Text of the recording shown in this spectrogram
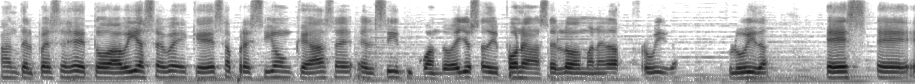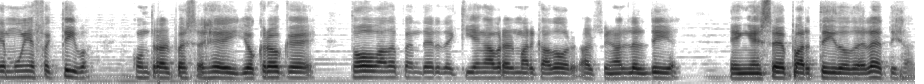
ante el PSG. Todavía se ve que esa presión que hace el City cuando ellos se disponen a hacerlo de manera fluida, fluida es, eh, es muy efectiva contra el PSG. Y yo creo que todo va a depender de quién abra el marcador al final del día en ese partido del Etihad.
